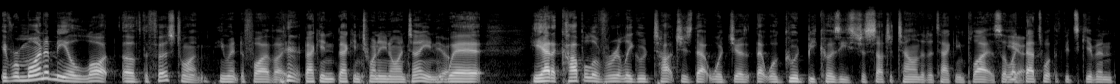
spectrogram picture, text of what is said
It reminded me a lot of the first time he went to five eight back in back in 2019, Yeah. where he had a couple of really good touches that were just that were good because he's just such a talented attacking player. So like Yeah. that's what the Fitzgibbon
